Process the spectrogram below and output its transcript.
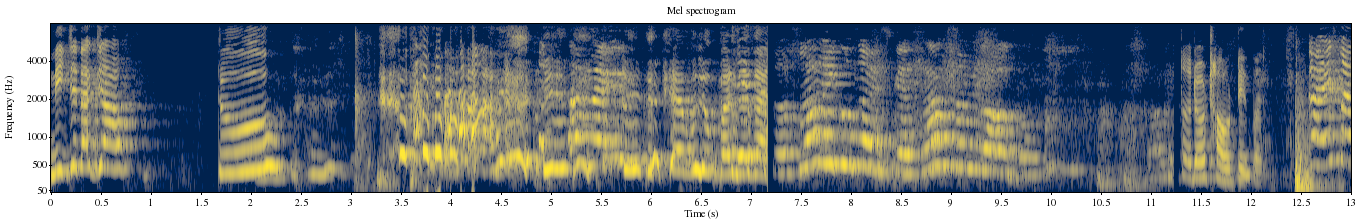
नीचे तक जाओ। टू। तो उठाओ टेबल। गाइस मैं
